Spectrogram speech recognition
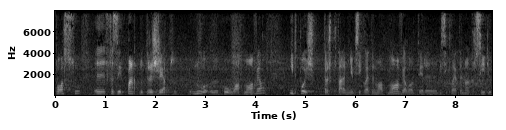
posso uh, fazer parte do trajeto no, uh, com o automóvel e depois transportar a minha bicicleta no automóvel ou ter a bicicleta noutro sítio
